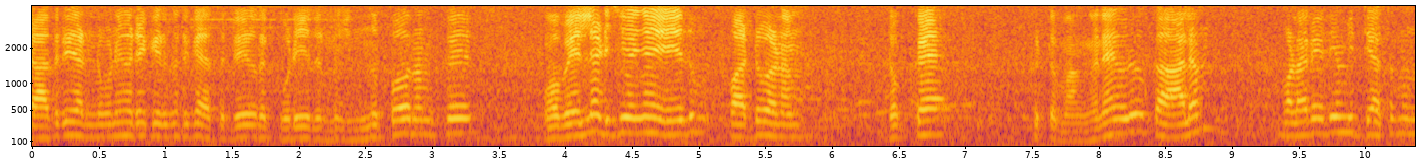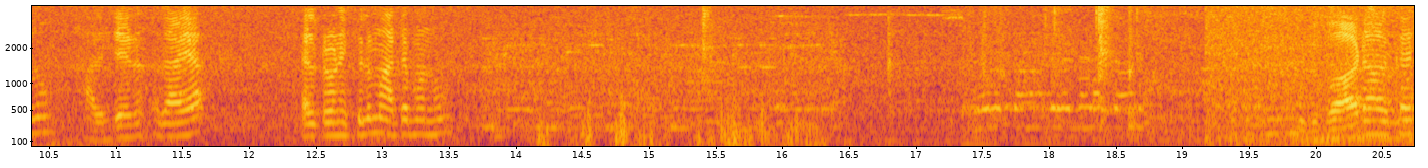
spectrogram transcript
രാത്രി രണ്ട് മണി വരെയൊക്കെ ഇരുന്നിട്ട് കാസറ്റ് റെക്കോർഡ് ചെയ്തിട്ടുണ്ട്. ഇന്നിപ്പോൾ നമുക്ക് മൊബൈലിൽ അടിച്ചു കഴിഞ്ഞാൽ ഏത് പാട്ട് വേണം ഇതൊക്കെ കിട്ടും. അങ്ങനെ ഒരു കാലം വളരെയധികം വ്യത്യാസം വന്നു. അതിന്റെതായ ഇലക്ട്രോണിക്സിലും മാറ്റം വന്നു. ഒരുപാട് ആൾക്കാർ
